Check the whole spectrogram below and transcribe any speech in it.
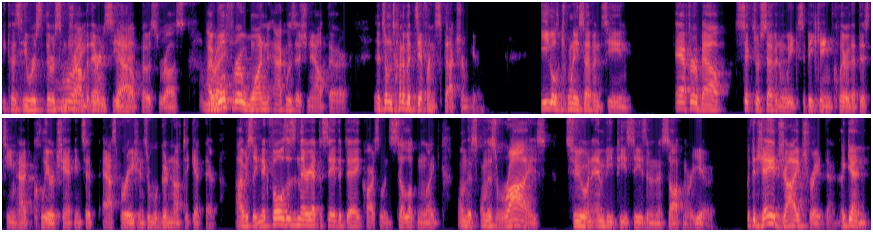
because he was there was some right, drama there, there in Seattle post Russ. Right. I will throw one acquisition out there. It's on kind of a different spectrum here. Eagles 2017, after about six or seven weeks, it became clear that this team had clear championship aspirations and were good enough to get there. Obviously, Nick Foles isn't there yet to save the day. Carson Wentz is still looking like on this on this rise to an MVP season in his sophomore year. But the Jay Ajayi trade, then again,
